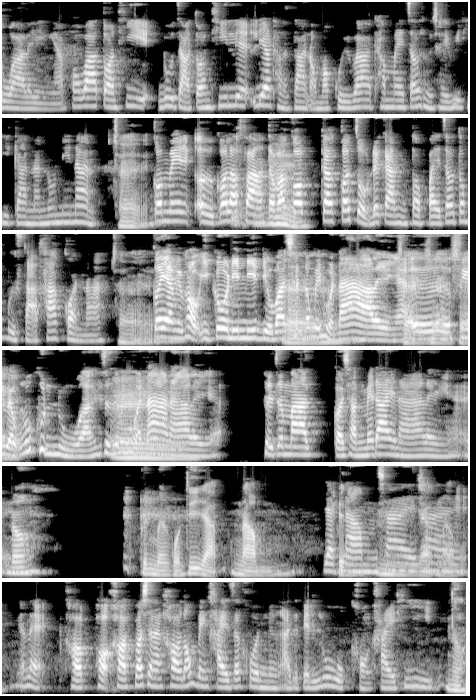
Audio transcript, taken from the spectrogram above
ตัวอะไรอย่างเงี้ย เพราะว่าตอนที่ดูจากตอนที่เรียกเรียกถังซานออกมาคุยว่าทำไมเจ้าถึงใช้วิธีการนั้นนู่นนี่นั่นใช่ก็ไม่เออก็รับฟังแต่ว่าอืมก็ก็ก็จบด้วยกันต่อไปเจ้าต้องปรึกษาข้าก่อนนะใช่ก็ยังมีเผาอีโก้นิดๆอยู่ว่าเออฉันต้องเป็นหัวหน้าอะไรอย่างเงี้ยใช่เอใช่อใช่ฟีลแบบลูกคุณหนูอะฉันต้องเป็นหัวหน้านะเออออะไรอย่างเงี้ยเธอจะมากว่าฉันไม่ได้นะอะไรอย่างเงี้ยออเนาะเป็นเหมือนคนที่อยากนำ อยากเป็นนำใช่อืมอยากใช่นนั่นแหละเขาเพราะเขาเพราะฉะนั้นเขาต้องเป็นใครสักคนหนึ่งอาจจะเป็นลูกของใครที่เนาะ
